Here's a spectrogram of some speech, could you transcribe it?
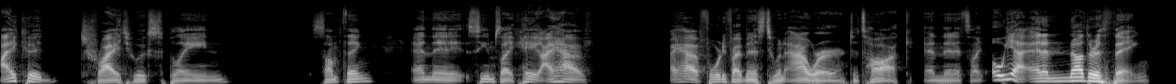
I could try to explain something, and then it seems like, hey, I have, I have forty five minutes to an hour to talk, and then it's like, oh yeah, and another thing,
